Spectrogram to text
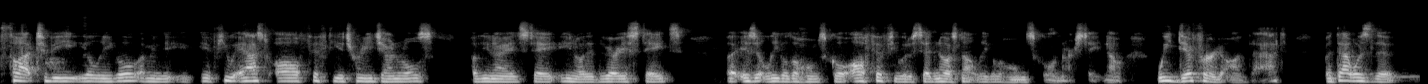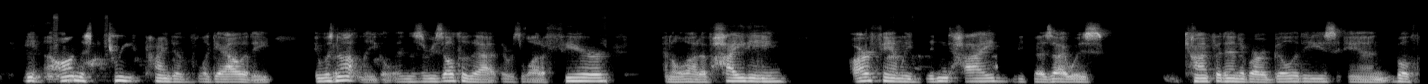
thought to be illegal. I mean, if you asked all 50 attorney generals of the United States, you know, the various states, uh, is it legal to homeschool? All 50 would have said, no, it's not legal to homeschool in our state. Now, we differed on that, but that was the on the street kind of legality it was not legal. And as a result of that, there was a lot of fear and a lot of hiding. our family didn't hide because I was confident of our abilities and both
